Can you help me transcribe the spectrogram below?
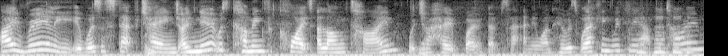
I really, it was a step change. I knew it was coming for quite a long time, which I hope won't upset anyone who was working with me at the time.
